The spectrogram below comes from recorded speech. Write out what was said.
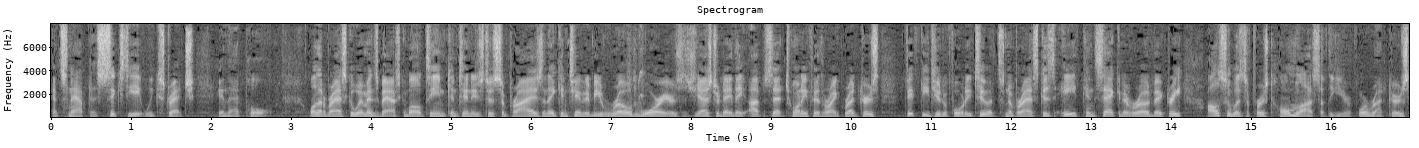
and snapped a 68 week stretch in that poll. Well, the Nebraska women's basketball team continues to surprise, and they continue to be road warriors. As yesterday, they upset 25th ranked Rutgers 52 to 42. It's Nebraska's eighth consecutive road victory. Also, was the first home loss of the year for Rutgers.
